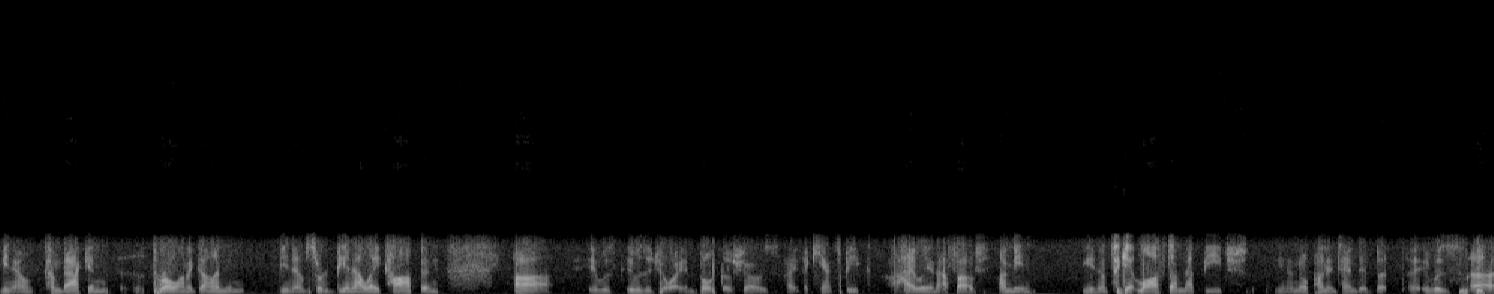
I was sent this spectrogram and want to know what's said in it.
you know come back and throw on a gun and you know sort of be an LA cop and uh it was it was a joy and both those shows I, I can't speak highly enough of. I mean you know to get lost on that beach you know no pun intended but it was uh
